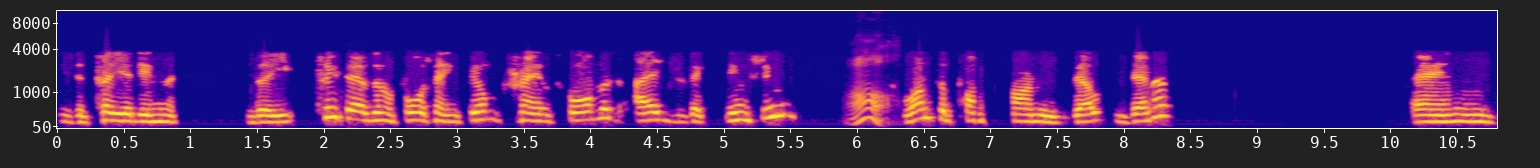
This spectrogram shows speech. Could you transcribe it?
She's appeared in the 2014 film Transformers: Age of Extinction, Oh. Once Upon a Time in Venice, and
